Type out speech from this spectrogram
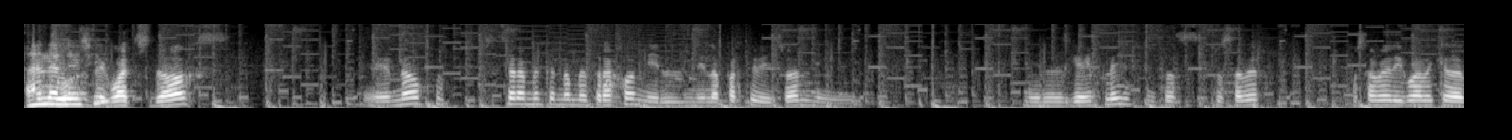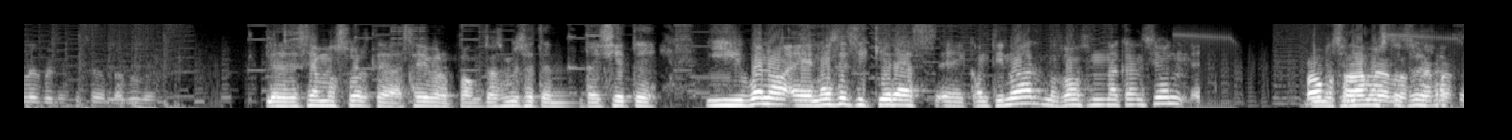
Ándale, de. Watch Dogs. Eh, no, pues, sinceramente no me trajo ni, ni la parte visual ni, ni el gameplay. Entonces, pues a ver, pues a ver, igual hay que darle el beneficio de la duda. Les deseamos suerte a Cyberpunk 2077. Y bueno, eh, no sé si quieras eh, continuar, nos vamos a una canción. Vamos a darle a los temas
